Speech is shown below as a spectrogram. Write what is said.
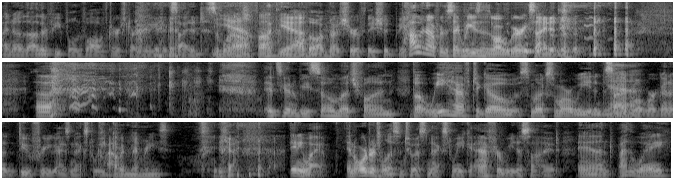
I know the other people involved are starting to get excited as well. Yeah, fuck yeah. Although I'm not sure if they should be. Probably not for the same reasons why we're excited. Uh, It's going to be so much fun. But we have to go smoke some more weed and decide Yeah. what we're going to do for you guys next week. Clouded memories. yeah. Anyway, in order to listen to us next week after we decide, and by the way,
